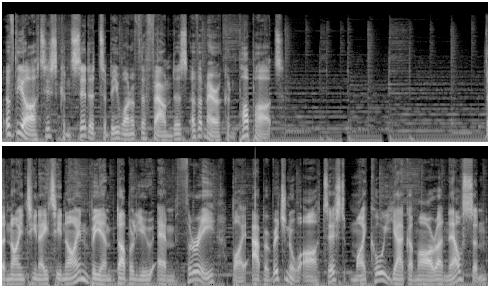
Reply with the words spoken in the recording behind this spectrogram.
of the artist considered to be one of the founders of American pop art. The 1989 BMW M3 by Aboriginal artist Michael Jagamara Nelson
